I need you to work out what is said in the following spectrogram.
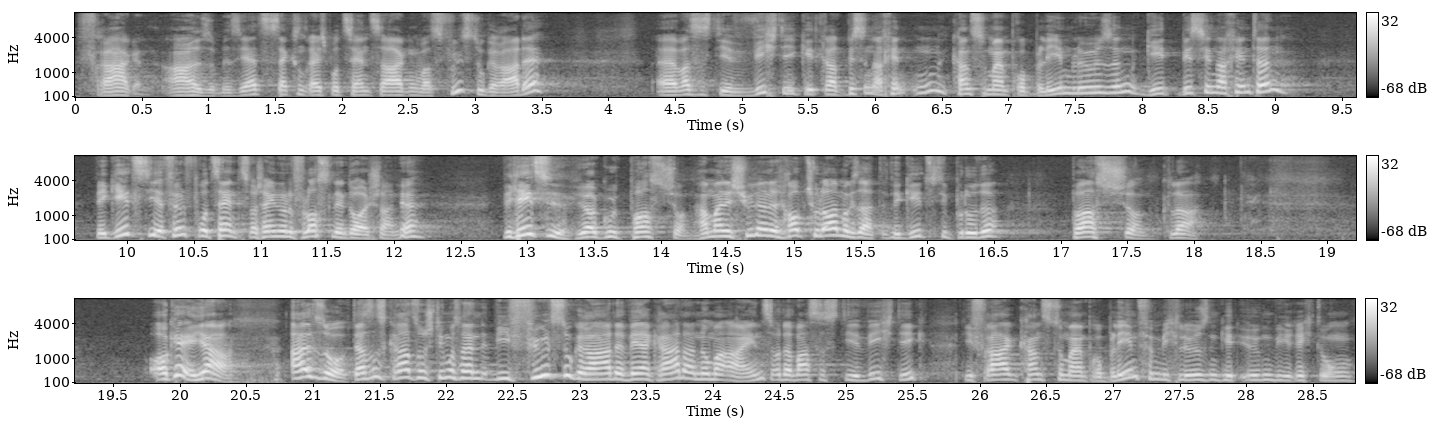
Fragen? Also bis jetzt 36 Prozent sagen, was fühlst du gerade? Äh, was ist dir wichtig? Geht gerade ein bisschen nach hinten. Kannst du mein Problem lösen? Geht ein bisschen nach hinten. Wie geht's dir? 5 Prozent. Ist wahrscheinlich nur eine Floskel in Deutschland. Ja? Wie geht's dir? Ja gut, passt schon. Haben meine Schüler in der Hauptschule auch immer gesagt. Wie geht's dir, Bruder? Passt schon, klar. Okay, ja. Also, das ist gerade so Stimmungsmoment. Wie fühlst du gerade? Wer gerade Nummer eins oder was ist dir wichtig? Die Frage, kannst du mein Problem für mich lösen, geht irgendwie Richtung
